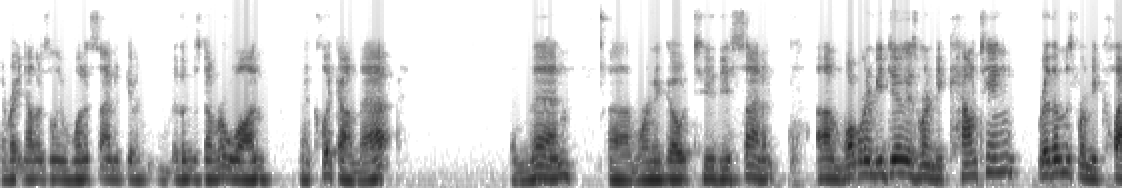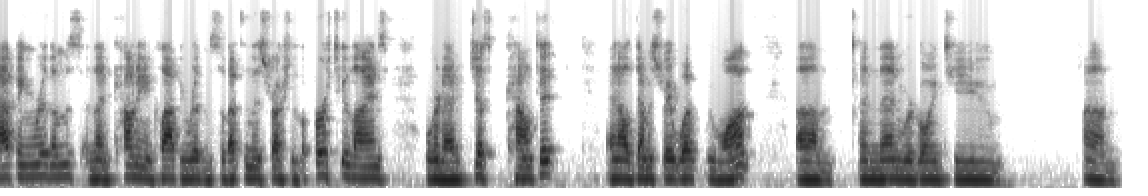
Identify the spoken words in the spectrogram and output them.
And right now there's only one assignment given rhythms number one. I'm going to click on that. And then um, we're going to go to the assignment. Um, what we're going to be doing is we're going to be counting rhythms. We're going to be clapping rhythms and then counting and clapping rhythms. So that's in the instructions. The first two lines, we're going to just count it and I'll demonstrate what we want. Um, and then we're going to um,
